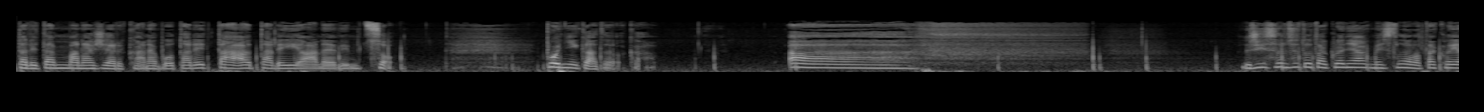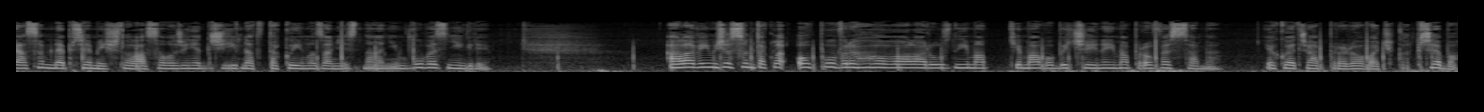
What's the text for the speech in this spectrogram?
tady ta manažerka, nebo tady ta, tady já nevím co. Podnikatelka. A Dřív jsem si to takhle nějak myslela, takhle já jsem nepřemýšlela samozřejmě dřív nad takovýmhle zaměstnáním, vůbec nikdy. Ale vím, že jsem takhle opovrhovala různýma těma obyčejnýma profesami, jako je třeba prodavačka, třeba.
